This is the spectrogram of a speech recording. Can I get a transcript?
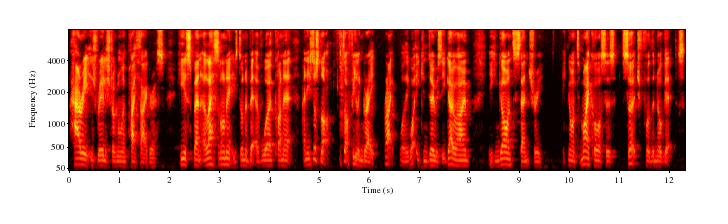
Harry is really struggling with Pythagoras. He has spent a lesson on it. He's done a bit of work on it, and he's just not he's not feeling great. Right. Well, what he can do is he go home. He can go onto Century. He can go onto my courses, search for the nuggets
